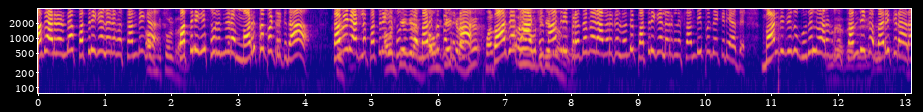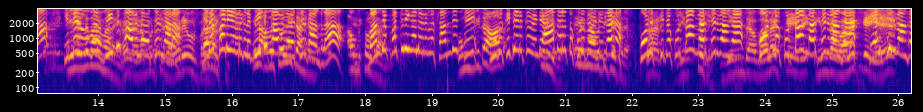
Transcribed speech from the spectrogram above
ஆதாரம் இருந்தா பத்திரிகையாளர்கள் சந்தைங்க. பத்திரிகை சுதந்திரம் மறுக்கப்பட்டிருக்குதா? தமிழ்நாட்டுல பத்திரிகை சுதந்திரம். பல- பாஜக ஆட்சி மாதிரி. பிரதமர் அவர்கள் வந்து பத்திரிகையாளர்களை சந்திப்பதே கிடையாது மாண்புமிகு முதல்வர் அவர்கள் சந்திக்க மறுக்கிறாரா இல்ல உங்க வீட்டு. காவல வச்சிருக்காரா. எடப்பாடி அவர்களை வீட்டு காவல. வச்சிருக்காங்களா. வந்து பத்திரிகையாளர்களை சந்திச்சு உங்ககிட்ட இருக்க வேண்டிய. ஆதாரத்தை கொடுக்க வேண்டியதானே. போலீஸ் கிட்ட கொடுத்தா மறைச்சிடுவாங்க கோர்ட்ல கொடுத்தா மறைச்சிடுவாங்க எரிச்சிடுவாங்க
